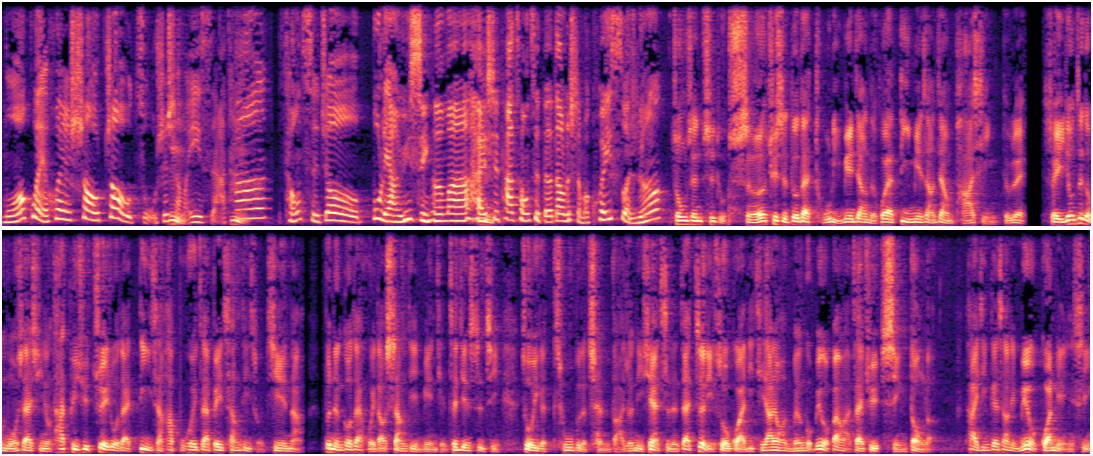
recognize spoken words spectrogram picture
魔鬼会受咒诅是什么意思啊？嗯、他从此就不良于行了吗？嗯、还是他从此得到了什么亏损呢？终身吃土，蛇确实都在土里面这样子，或在地面上这样爬行，对不对？所以用这个模式来形容，他必须坠落在地上，他不会再被上帝所接纳，不能够再回到上帝面前。这件事情做一个初步的惩罚，就是你现在只能在这里作怪，你其他人没有没有办法再去行动了。他已经跟上帝没有关联性，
